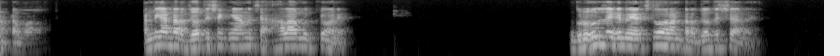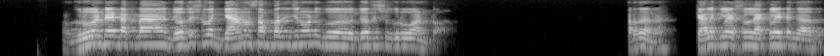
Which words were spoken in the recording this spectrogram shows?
ఉంటాం మనం. అందుకంటారు జ్యోతిష జ్ఞానం చాలా ముఖ్యం అని గురువుల దగ్గర నేర్చుకోవాలంటారు జ్యోతిషాన్ని. గురువు అంటే ఏంటి అక్కడ? జ్యోతిషంలో జ్ఞానం సంపాదించిన వాడిని జ్యోతిష గురువు అంటాం. అర్థమేనా క్యాలిక్యులేషన్ లెక్కలేయటం కాదు.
